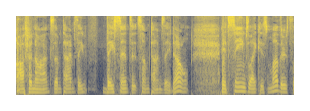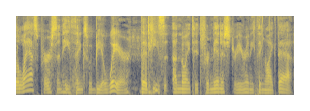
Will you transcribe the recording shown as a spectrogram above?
Off and on. Sometimes they they sense it, sometimes they don't. It seems like his mother's the last person he thinks would be aware that he's anointed for ministry or anything like that.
